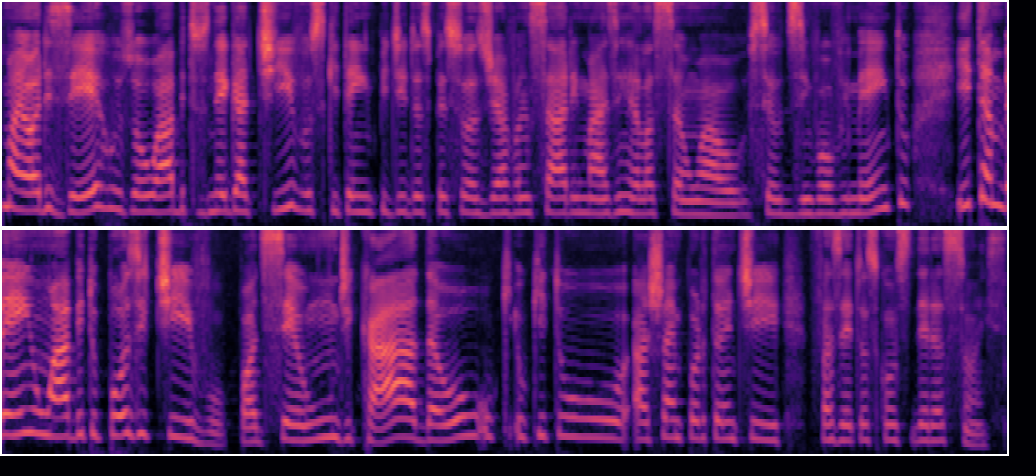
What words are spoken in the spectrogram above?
maiores erros ou hábitos negativos que têm impedido as pessoas de avançarem mais em relação ao seu desenvolvimento e também um hábito positivo, pode ser um de cada ou o que, o que tu achar importante fazer tuas considerações.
